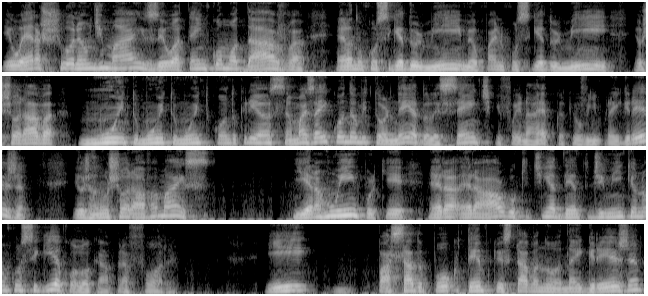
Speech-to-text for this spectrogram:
eu era chorão demais, eu até incomodava, ela não conseguia dormir, meu pai não conseguia dormir, eu chorava muito, muito, muito quando criança. Mas aí, quando eu me tornei adolescente, que foi na época que eu vim para a igreja, eu já não chorava mais. E era ruim, porque era, era algo que tinha dentro de mim que eu não conseguia colocar para fora. E passado pouco tempo que eu estava no, na igreja,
